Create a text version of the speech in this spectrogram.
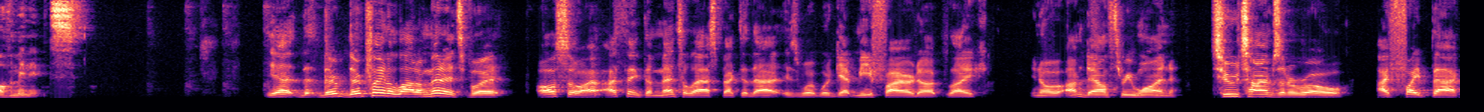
of minutes. Yeah, they're they're playing a lot of minutes, but also I, I think the mental aspect of that is what would get me fired up. Like, you know, I'm down three one two times in a row. I fight back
